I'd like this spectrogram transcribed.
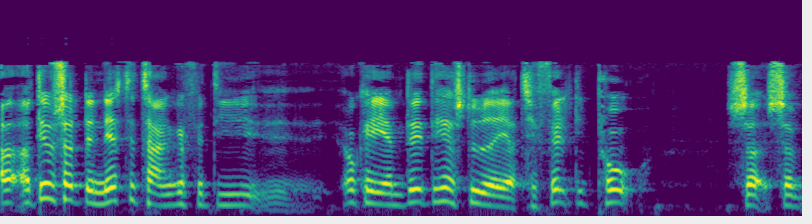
og, og det er jo så den næste tanke, fordi, øh, okay, jamen det, det her støder jeg tilfældigt på, så, så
